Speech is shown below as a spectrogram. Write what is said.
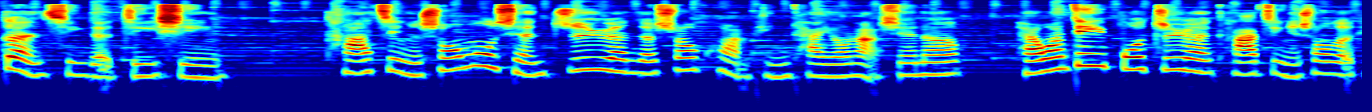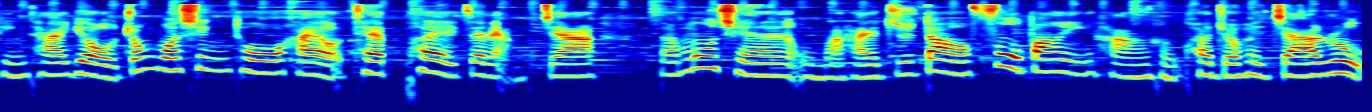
更新的机型。卡紧收目前支援的收款平台有哪些呢？台湾第一波支援卡紧收的平台有中国信托，还有 Tap Pay 这两家。那目前我们还知道富邦银行很快就会加入，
